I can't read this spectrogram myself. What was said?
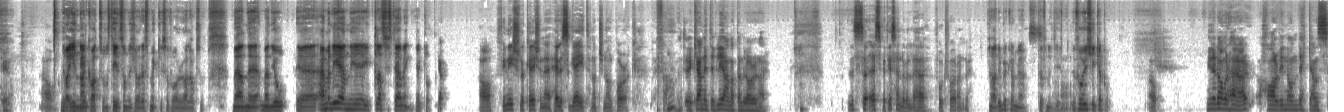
okej då. Ja. Det var innan Quattrons tid som det kördes mycket Safari-rally också. Men, eh, men jo, eh, men det är en eh, klassisk tävling, helt klart. ja, finish location är Hells Gate National Park. Fan, det kan inte bli annat än bra det där. SVT sänder väl det här fortfarande? Ja, det brukar de göra, definitivt. Ja. Det får vi kika på. Ja. Mina damer och herrar, har vi någon veckans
